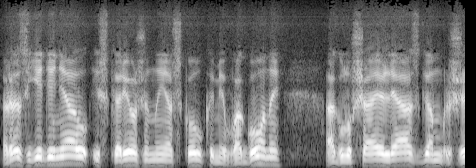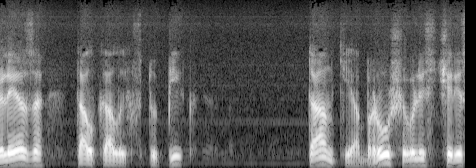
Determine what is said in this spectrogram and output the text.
разъединял искореженные осколками вагоны, оглушая лязгом железа, толкал их в тупик. Танки обрушивались через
